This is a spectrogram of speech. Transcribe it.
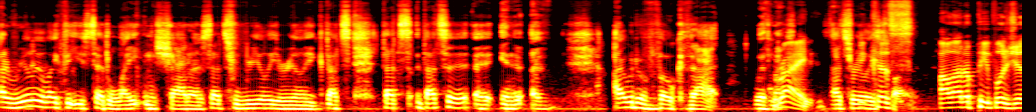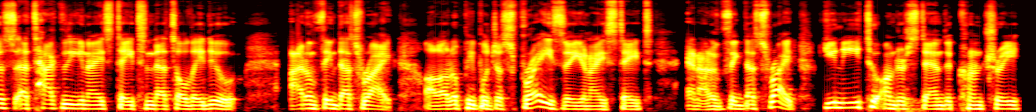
I really like that you said light and shadows. That's really, really that's that's that's a, a, in a I would evoke that with my Right. students. That's really because smart. a lot of people just attack the United States and that's all they do. I don't think that's right. A lot of people just praise the United States and I don't think that's right. You need to understand the country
